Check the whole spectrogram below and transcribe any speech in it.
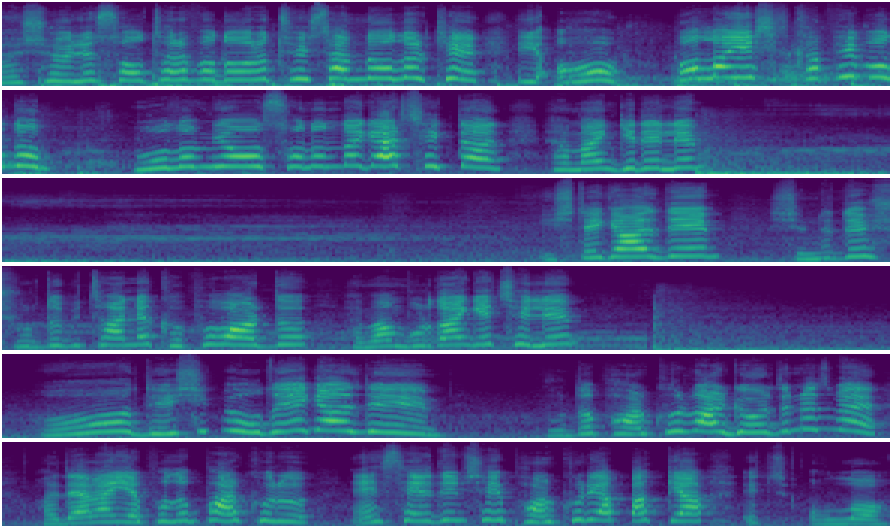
Ben şöyle sol tarafa doğru tüysem ne olur ki? İyi, aa, vallahi yeşil kapıyı buldum. Oğlum ya sonunda gerçekten. Hemen girelim. İşte geldim. Şimdi de şurada bir tane kapı vardı. Hemen buradan geçelim. Aa değişik bir odaya geldim. Burada parkur var gördünüz mü? Hadi hemen yapalım parkuru. En sevdiğim şey parkur yapmak ya. E, Allah.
